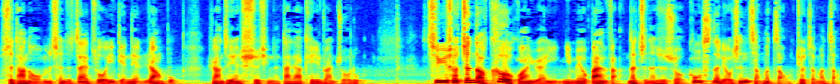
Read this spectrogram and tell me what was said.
适当的我们甚至再做一点点让步，让这件事情呢大家可以软着陆。至于说真的客观原因，你没有办法，那只能是说公司的流程怎么走就怎么走。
